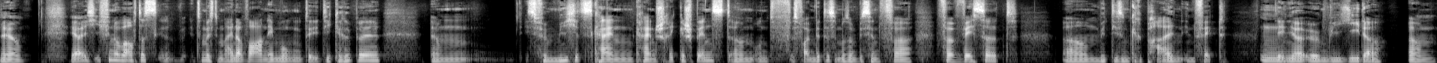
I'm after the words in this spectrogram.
Ja. Ja, ich, ich finde aber auch, dass, äh, zumindest in meiner Wahrnehmung, die, die Grippe ähm, ist für mich jetzt kein, kein Schreckgespenst ähm, und vor allem wird das immer so ein bisschen ver, verwässert ähm, mit diesem grippalen Infekt, mhm. den ja irgendwie jeder ähm,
